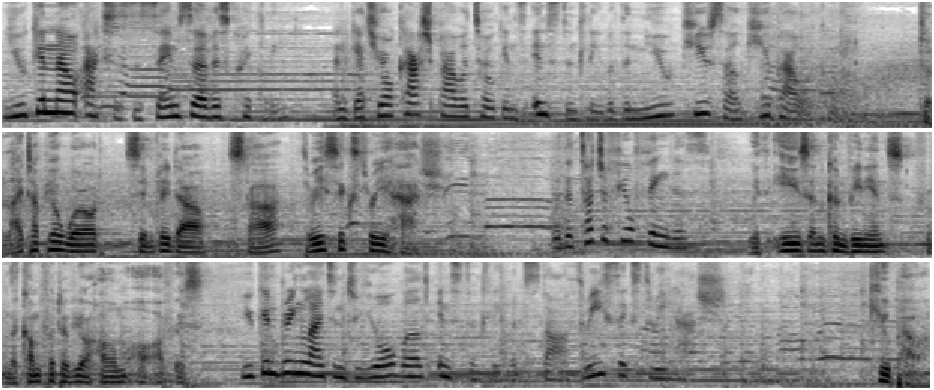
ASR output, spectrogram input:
You can now access the same service quickly and get your cash power tokens instantly with the new QCell Q Power code. To light up your world, simply dial star 363 hash. With the touch of your fingers, With ease and convenience from the comfort of your home or office, you can bring light into your world instantly with star 363 hash. Q Power,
